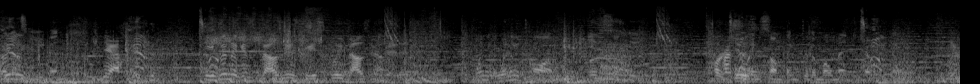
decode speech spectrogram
Against even. Yeah. Even against Bowser is basically Bowser did it. When you, when you taunt, you instantly are doing something to the momentum of the game.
